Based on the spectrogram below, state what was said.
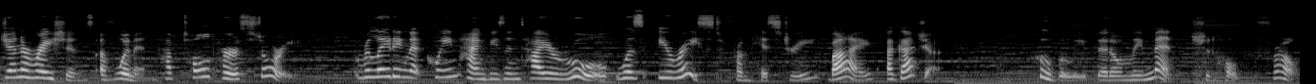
Generations of women have told her story, relating that Queen Hangbe's entire rule was erased from history by Agaja, who believed that only men should hold the throne.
